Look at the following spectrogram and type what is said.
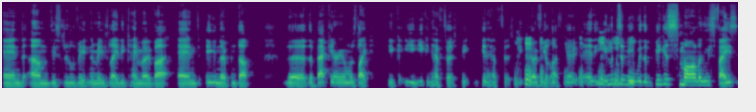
and um, this little Vietnamese lady came over, and Ian opened up the the back area and was like, "You, you, you can have first pick. You can have first pick. Go for your life." Go. And he looks at me with the biggest smile on his face.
